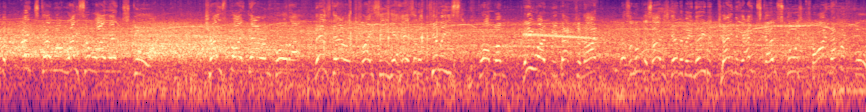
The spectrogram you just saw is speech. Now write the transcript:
him. Ainscough will race away and score. Chased by Darren Porter. There's Darren Treacy. He has an problem. He won't be back tonight. Doesn't look as though he's going to be needed. Jamie Ainscough scores try number four.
